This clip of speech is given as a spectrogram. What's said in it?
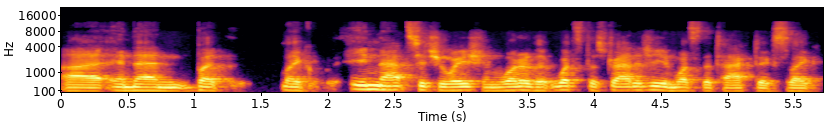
uh, and then but like in that situation, what are the what's the strategy and what's the tactics like?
